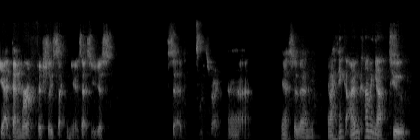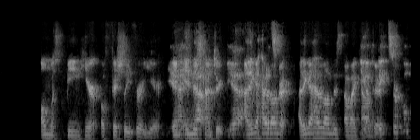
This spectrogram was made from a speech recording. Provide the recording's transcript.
yeah, then we're officially second years, as you just said. That's right. Uh, yeah, so then, and I think I'm coming up to almost being here officially for a year Yeah, in, in this country. Yeah. I think I have it on. right. I think I have it on this on my You got the calendar date circled?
